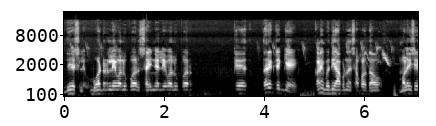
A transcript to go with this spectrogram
દેશ બોર્ડર લેવલ ઉપર, સૈન્ય લેવલ ઉપર કે દરેક જગ્યાએ ઘણી બધી આપણને સફળતાઓ મળી છે.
